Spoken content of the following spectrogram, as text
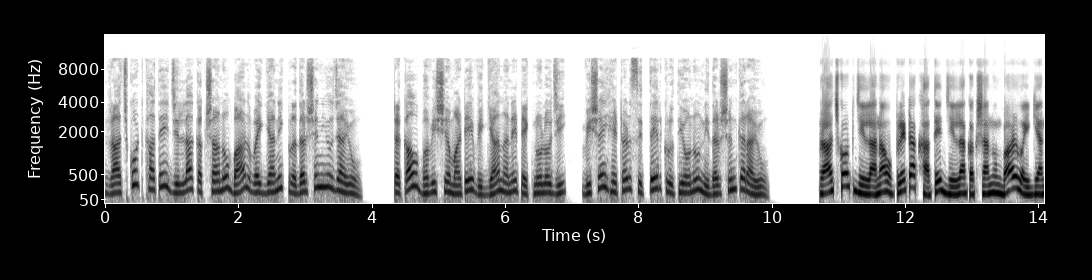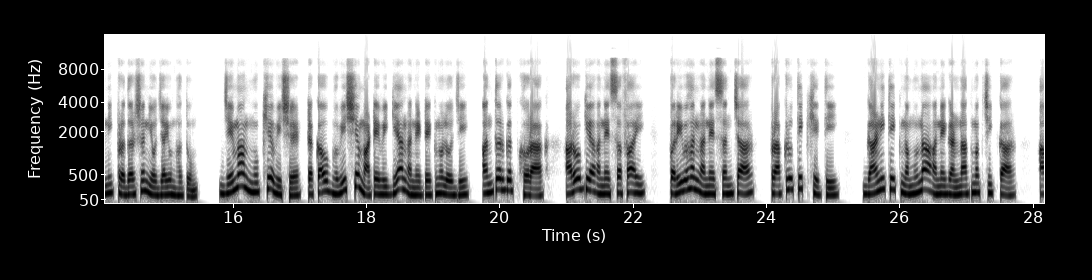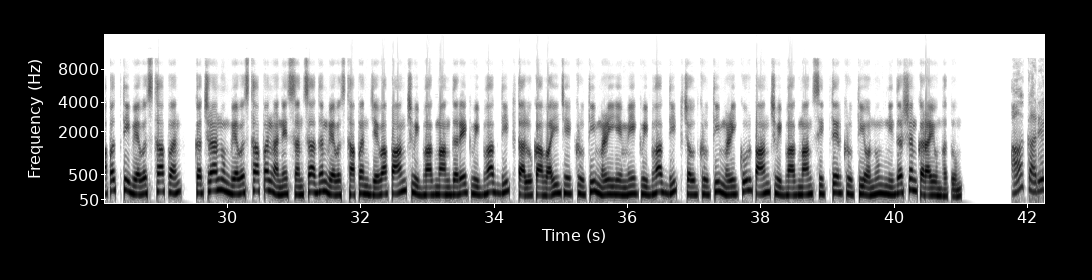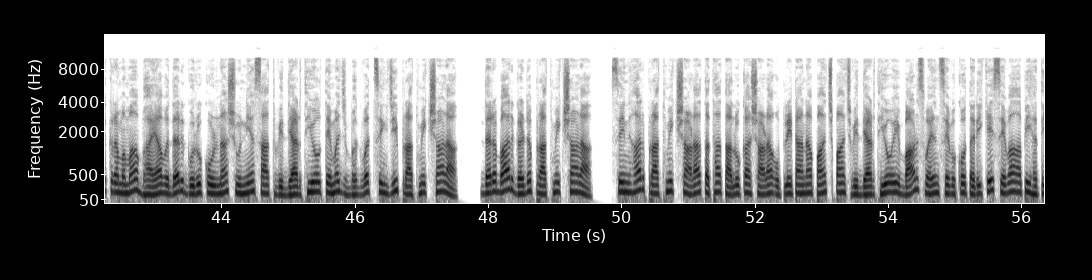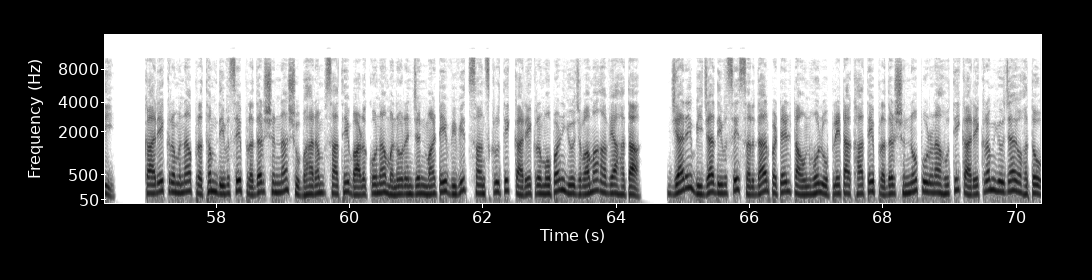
રાજકોટ ખાતે જિલ્લા કક્ષાનો બાળ વૈજ્ઞાનિક પ્રદર્શન યોજાયું. ટકાઉ ભવિષ્ય માટે વિજ્ઞાન અને ટેકનોલોજી વિષય હેઠળ સિત્તેર કૃતિઓનું નિદર્શન કરાયું. રાજકોટ જિલ્લાના ઉપલેટા ખાતે જિલ્લા કક્ષાનું બાળ વૈજ્ઞાનિક પ્રદર્શન યોજાયું હતું, જેમાં મુખ્ય વિષય ટકાઉ ભવિષ્ય માટે વિજ્ઞાન અને ટેકનોલોજી, અંતર્ગત ખોરાક, આરોગ્ય અને સફાઈ, પરિવહન અને સંચાર, પ્રાકૃતિક ખેતી, ગાણિતિક નમૂના અને ગણનાત્મક ચિક્કાર આપત્તિ વ્યવસ્થાપન, કચરાનું વ્યવસ્થાપન અને સંસાધન વ્યવસ્થાપન જેવા પાંચ વિભાગમાં દરેક વિભાગ દીઠ તાલુકા વાઇઝ કૃતિ મળી. એમ એક વિભાગ દીઠ ચૌદ કૃતિ મળી. કુલ પાંચ વિભાગમાં સિત્તેર કૃતિઓનું નિદર્શન કરાયું હતું. આ કાર્યક્રમમાં ભાયાવદર ગુરુકુળના શૂન્ય સાત વિદ્યાર્થીઓ તેમજ ભગવતસિંહજી પ્રાથમિક શાળા દરબારગઢ પ્રાથમિક શાળા, સિન્હાર પ્રાથમિક શાળા તથા તાલુકા શાળા ઉપલેટાના પાંચ પાંચ વિદ્યાર્થીઓએ બાળ સ્વયંસેવકો તરીકે સેવા આપી હતી. કાર્યક્રમના પ્રથમ દિવસે પ્રદર્શનના શુભારંભ સાથે બાળકોના મનોરંજન માટે વિવિધ સાંસ્કૃતિક કાર્યક્રમો પણ યોજવામાં આવ્યા હતા. જ્યારે બીજા દિવસે સરદાર પટેલ ટાઉનહોલ ઉપલેટા ખાતે પ્રદર્શનનો પૂર્ણાહુતિ કાર્યક્રમ યોજાયો હતો.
